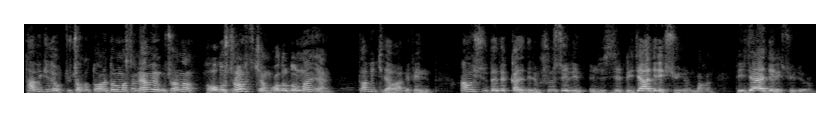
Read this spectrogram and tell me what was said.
Tabii ki de. Uçakta tuvalet olmazsa ne yapayım? Uçağından hava boşluğuna mı sıçacağım? Bu kadar da olmaz yani. Tabii ki de var efendim. Ama şurada dikkat edelim. Şunu söyleyeyim önce size. Rica ederek söylüyorum bakın. Rica ederek söylüyorum.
